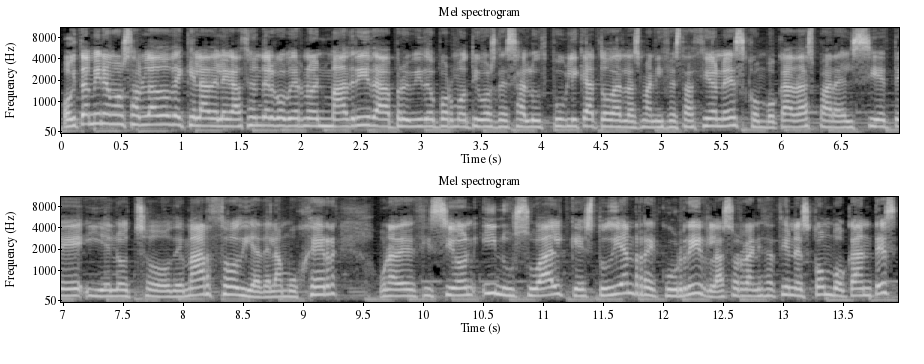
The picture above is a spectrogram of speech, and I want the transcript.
Hoy también hemos hablado de que que la delegación del Gobierno en Madrid ha prohibido por motivos de salud pública todas las manifestaciones convocadas para el 7 y el 8 de marzo, Día de la Mujer, una decisión inusual que estudian recurrir las organizaciones convocantes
